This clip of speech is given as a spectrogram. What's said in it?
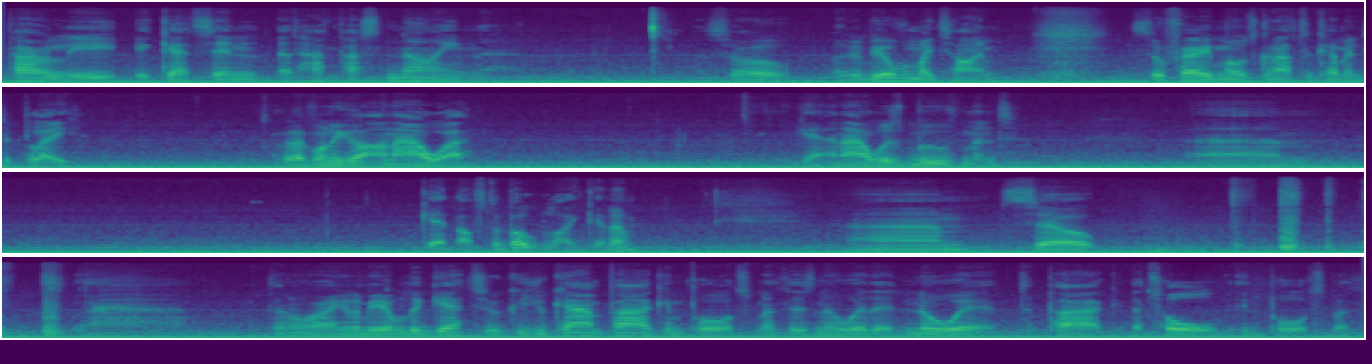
apparently it gets in at half past nine. So I'm gonna be over my time. So ferry mode's gonna have to come into play. But I've only got an hour. Get an hour's movement. Um, getting off the boat, like you know. Um, so don't know where I'm going to be able to get to because you can't park in Portsmouth. There's nowhere nowhere to park at all in Portsmouth.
